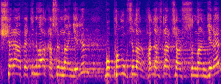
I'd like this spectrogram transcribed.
Şerafetinin arkasından gelir. Bu pamukçular, hallaçlar çarşısından girer.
